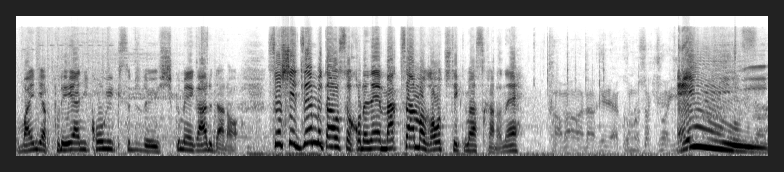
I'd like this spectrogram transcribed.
お前にはプレイヤーに攻撃するという宿命があるだろう。そして全部倒すとこれね、マックスアーマーが落ちてきますからね。えい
